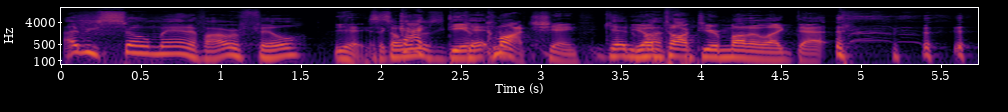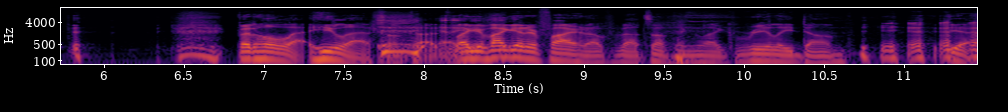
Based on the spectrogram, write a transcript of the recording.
I'd be so mad if I were Phil. Yeah, he's like, God damn, getting- come on, Shane. You don't my- talk to your mother like that. but he'll la- he laughs sometimes. Yeah, like if I get her fired up about something like really dumb. yeah.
